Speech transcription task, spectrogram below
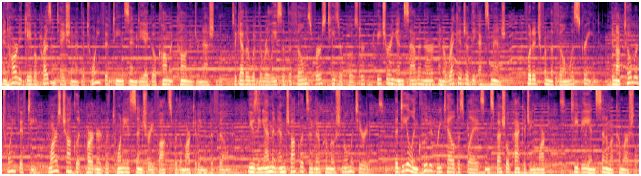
and Hardy gave a presentation at the 2015 San Diego Comic Con International, together with the release of the film's first teaser poster featuring En Sabah and a wreckage of the X Mansion. Footage from the film was screened. In October 2015, Mars Chocolate partnered with 20th Century Fox for the marketing of the film, using M&M chocolates in their promotional materials. The deal included retail displays and special packaging markings, TV and cinema commercials,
